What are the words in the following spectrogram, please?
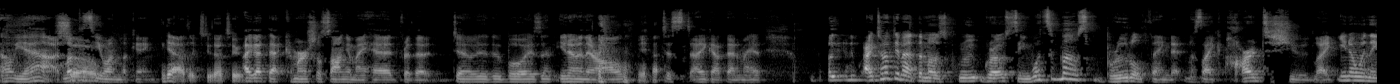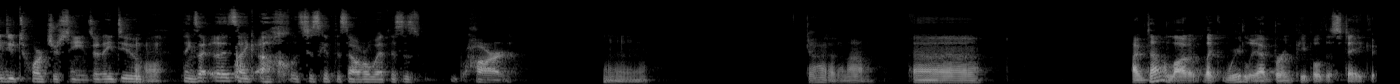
Oh, yeah. I'd love to see you on Looking. Yeah, I'd like to do that too. I got that commercial song in my head for the Do the boys, and you know, and they're all Yeah. just. I got that in my head. I talked about the most gro- gross scene. What's the most brutal thing that was like hard to shoot? Like you know when they do torture scenes or they do Uh-huh. things like it's like oh let's just get this over with. This is hard. God, I don't know. Uh, I've done a lot of like weirdly. I've burned people at the stake. I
